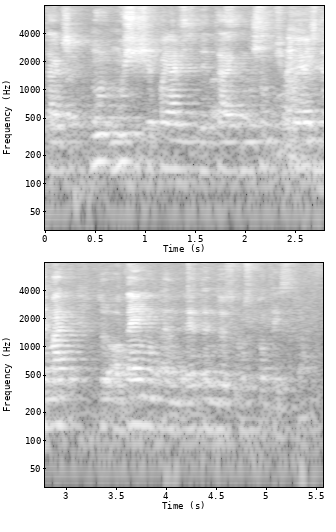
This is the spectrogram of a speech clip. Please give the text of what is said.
także, mu, musi się pojawić, tak, muszą się pojawić tematy, które obejmą ten, ten dyskurs po tej stronie.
